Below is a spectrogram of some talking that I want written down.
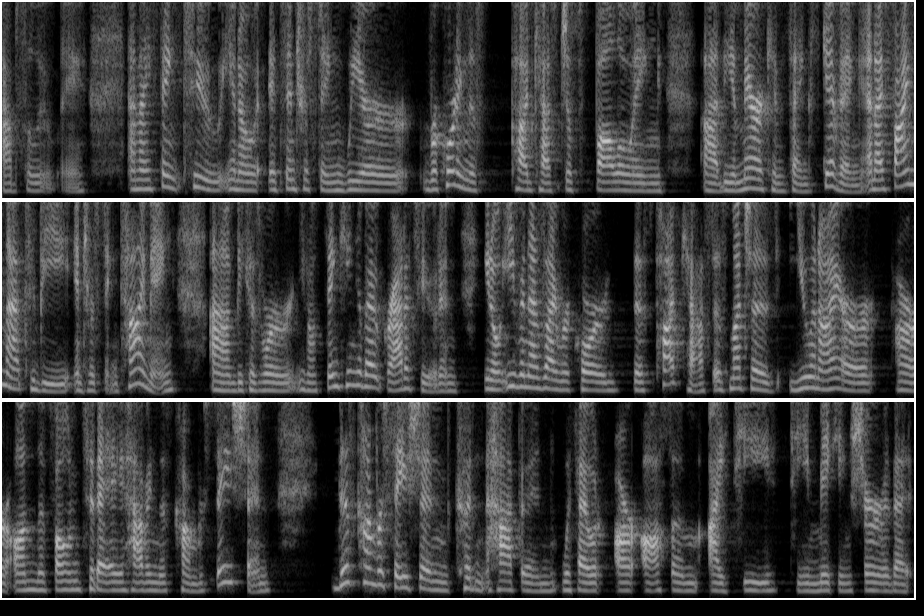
Absolutely. And I think too, you know, it's interesting. We are recording this podcast just following uh, the American Thanksgiving, and I find that to be interesting timing um, because we're you know thinking about gratitude, and you know even as I record this podcast, as much as you and I are are on the phone today having this conversation, this conversation couldn't happen without our awesome IT team making sure that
